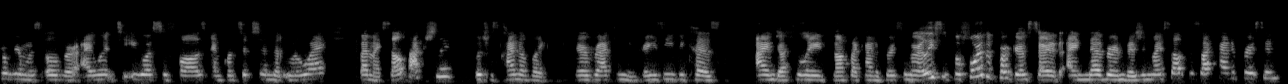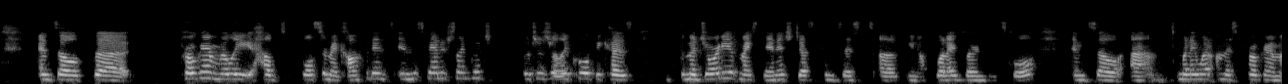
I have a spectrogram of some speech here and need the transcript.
program was over, I went to Iguazu Falls and Concepcion del Uruguay by myself, actually, which was kind of like nerve wracking and crazy because I'm definitely not that kind of person, or at least before the program started, I never envisioned myself as that kind of person. And so the program really helped bolster my confidence in the Spanish language, which was really cool because the majority of my Spanish just consists of, you know, what I've learned in school. And so um, when I went on this program,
